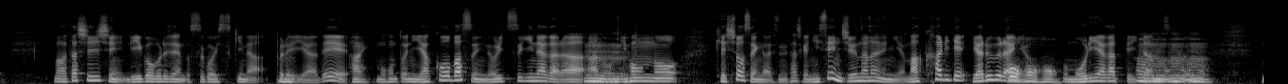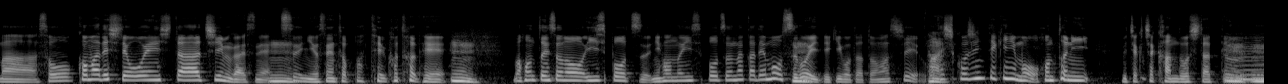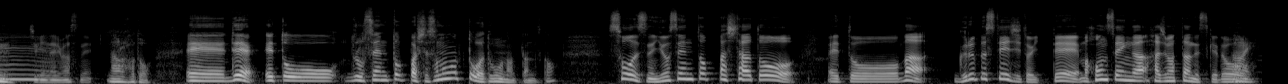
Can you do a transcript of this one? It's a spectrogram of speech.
まあ、私自身リーグ・オブ・レジェンドすごい好きなプレイヤーで、うん。はい。もう本当に夜行バスに乗り継ぎながら、あうんうん。の日本の決勝戦がですね確か2017年には幕張でやるぐらいに盛り上がっていたんですけど。うんうんうん。まあ、そこまでして応援したチームがですね、うん。ついに予選突破ということで、うん。まあ、本当にその e スポーツ日本の e スポーツの中でもすごい出来事だと思いますし、はい。私個人的にも本当にめちゃくちゃ感動したっていう時期になりますね。なるほど、えー、でえっと路線突破してその後はどうなったんですか？そうですね。予選突破した後、えっとまあグループステージといって、まあ、本戦が始まったんですけど、はい。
